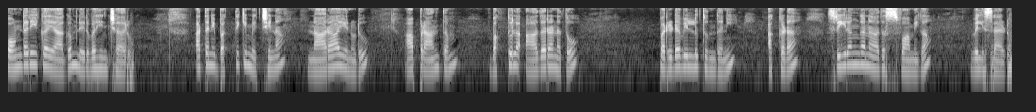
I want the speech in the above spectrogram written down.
పౌండరీక యాగం నిర్వహించారు. అతని భక్తికి మెచ్చిన నారాయణుడు ఆ ప్రాంతం భక్తుల ఆదరణతో పరిడవిల్లుతుందని అక్కడ శ్రీరంగనాథస్వామిగా వెలిశాడు.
